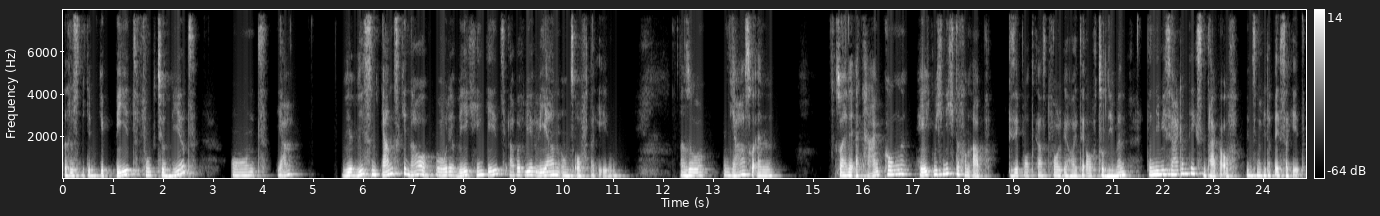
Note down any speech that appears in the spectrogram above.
dass es mit dem Gebet funktioniert und ja, wir wissen ganz genau, wo der Weg hingeht, aber wir wehren uns oft dagegen. Also ja, so ein so eine Erkrankung hält mich nicht davon ab, diese Podcast-Folge heute aufzunehmen. Dann nehme ich sie halt am nächsten Tag auf, wenn es mir wieder besser geht.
